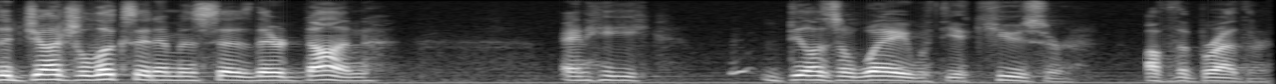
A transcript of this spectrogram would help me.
the judge looks at him and says, They're done. And he does away with the accuser of the brethren.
